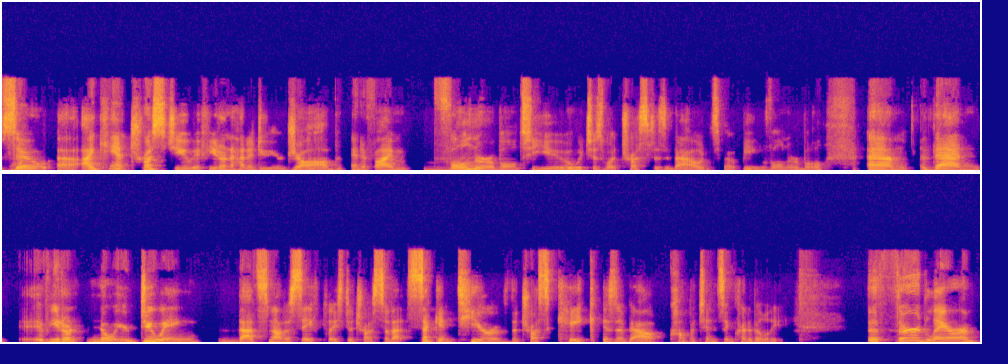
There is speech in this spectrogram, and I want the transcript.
So uh, i can't trust you if you don't know how to do your job. And if i'm vulnerable to you which is what trust is about it's about being vulnerable um, then if you don't know what you're doing that's not a safe place to trust. So that second tier of the trust cake is about competence and credibility the third layer,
